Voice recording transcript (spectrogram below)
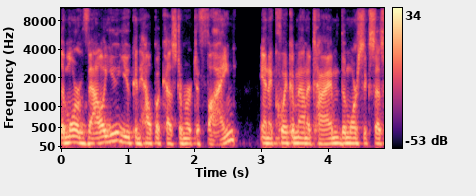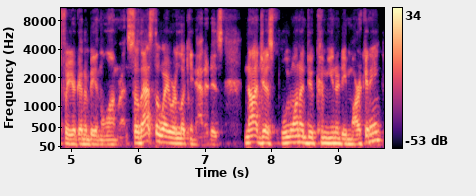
the more value you can help a customer to find in a quick amount of time, the more successful you're going to be in the long run. So that's the way we're looking at it is not just we want to do community marketing.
